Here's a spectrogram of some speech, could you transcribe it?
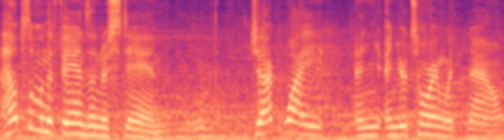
help some of the fans understand. Jack White and and you're touring with now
